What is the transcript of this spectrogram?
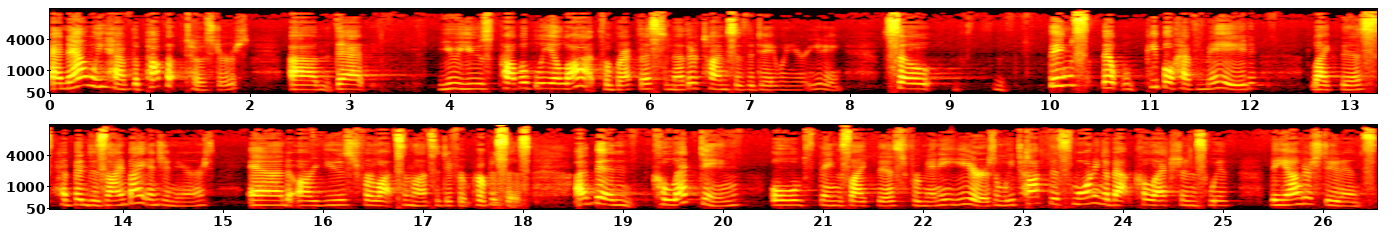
And now we have the pop-up toasters um, that you use probably a lot for breakfast and other times of the day when you're eating. So things that people have made like this have been designed by engineers and are used for lots and lots of different purposes. I've been collecting old things like this for many years, and we talked this morning about collections with the younger students,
